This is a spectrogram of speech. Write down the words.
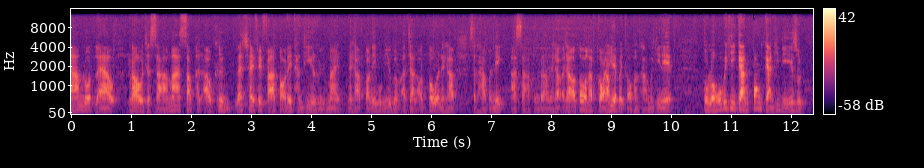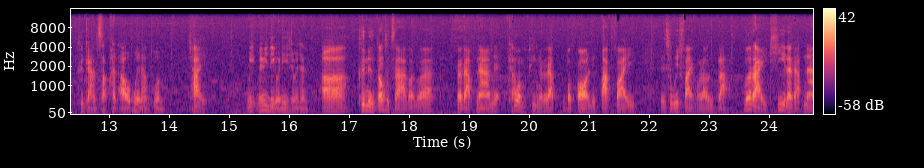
น้ำลดแล้ว เราจะสามารถสับคัดเอาท์ขึ้น และใช้ไฟฟ้าต่อได้ทันทีหรือไม่นะครับตอนนี้ผมอยู่กับอาจารย์ออโต้นะครับสถาปนิกอาสาของเรานะครับอาจารย์ออโต้ครับก่อนที่จะไปตอบคำถามเมื่อกี้นี้ตกลงว่าวิธีการป้องกันที่ดีที่สุด คือการสับคัดเอาท์เมื่อน้ำท่วม ใช่ มิไม่มีดีกว่านี้ใช่ไหมอาจารย์ อ่าคือหนึ่งต้องศึกษาก่อนว่าระดับน้ำเนี่ยครับ ท่วมถึงระดับอุปกรณ์หรือปลั๊กไฟ หรือสวิตช์ไฟของเราหรือเปล่า เมื่อไหร่ที่ระดับน้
